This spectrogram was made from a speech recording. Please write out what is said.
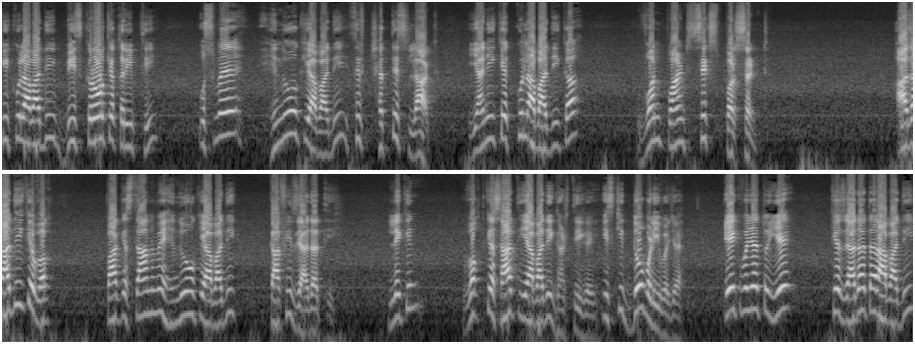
की कुल आबादी 20 करोड़ के करीब थी। उसमें हिंदुओं की आबादी सिर्फ़ 36 लाख, यानी कि कुल आबादी का 1.6 परसेंट। आज़ादी के वक्त पाकिस्तान में हिंदुओं की आबादी काफ़ी ज़्यादा थी। लेकिन वक्त के साथ ये आबादी घटती गई। इसकी दो बड़ी वजह। एक वजह तो ये कि ज़्यादातर आबादी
